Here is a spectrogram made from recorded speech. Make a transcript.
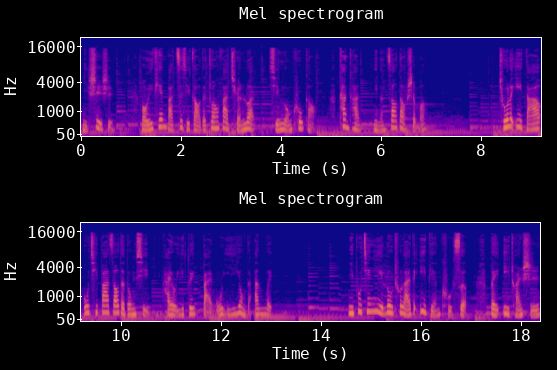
你试试，某一天把自己搞得妆发全乱、形容枯槁，看看你能遭到什么？除了一沓乌七八糟的东西，还有一堆百无一用的安慰。你不经意露出来的一点苦涩。被一传十、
